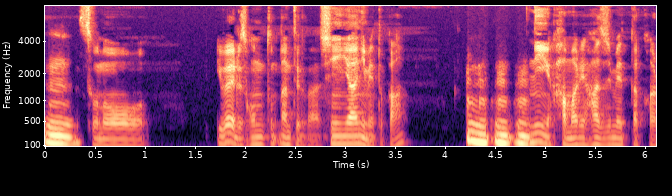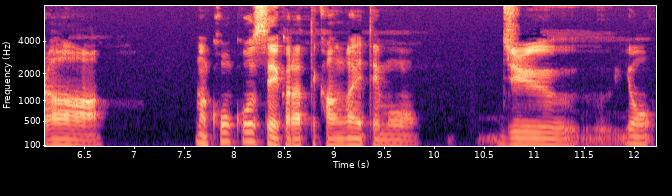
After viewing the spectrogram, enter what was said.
う。うん。その、いわゆる本当なんていうのかな、深夜アニメとか？にハマり始めたから、まあ高校生からって考えても、14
